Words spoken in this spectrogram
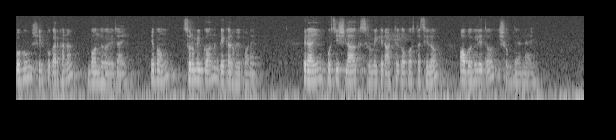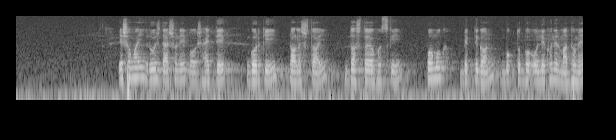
বহু শিল্প কারখানা বন্ধ হয়ে যায় এবং শ্রমিকগণ বেকার হয়ে পড়ে প্রায় পঁচিশ লাখ শ্রমিকের আর্থিক অবস্থা ছিল, অবহেলিত কৃষকদের ন্যায়। এ সময় রুশ দার্শনিক ও সাহিত্যিক গোর্কি টলস্টয়, দস্তয়ভস্কি প্রমুখ ব্যক্তিগণ বক্তব্য ও লেখনের মাধ্যমে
